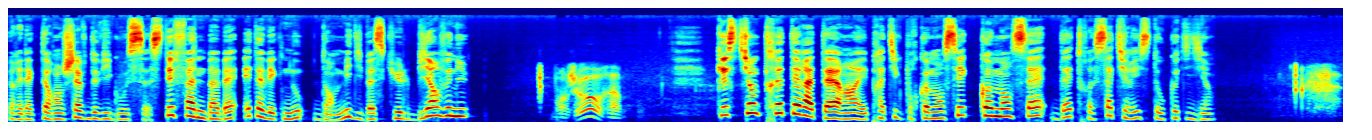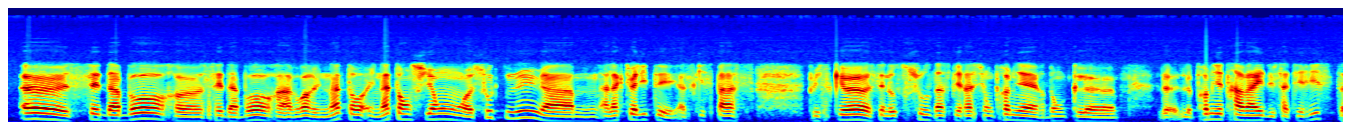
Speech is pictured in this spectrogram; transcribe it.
Le rédacteur en chef de Vigous, Stéphane Babet, est avec nous dans Midi Bascule. Bienvenue. Bonjour. Question très terre à terre hein, et pratique pour commencer. Comment c'est d'être satiriste au quotidien? Euh, c'est d'abord, euh, c'est d'abord avoir une, une attention euh, soutenue à, l'actualité, à ce qui se passe, puisque c'est notre source d'inspiration première. Donc le, le, premier travail du satiriste,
